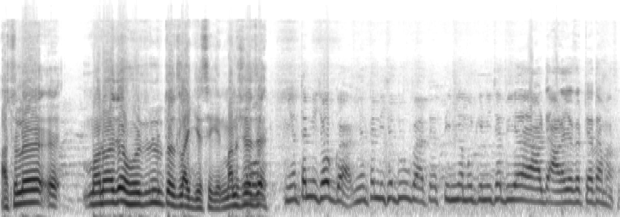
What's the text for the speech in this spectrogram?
আসলে মনে হয় যে হরিলুটা লাগিয়েছে কিন মানুষের যে ইয়েনতেন নিচে গা ইয়েনতেন নিচে দু গা তে তিনটা মুরগি নিচে দিয়ে আড়- আড়াই হাজার টাকা দাম আছে।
